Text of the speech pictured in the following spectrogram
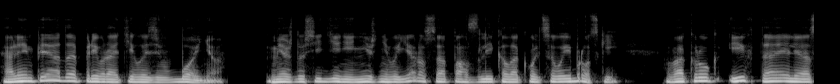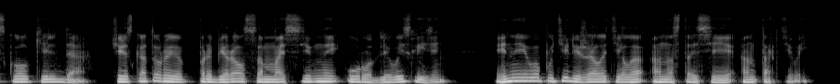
Олимпиада превратилась в бойню. Между сидений нижнего яруса ползли Колокольцева и Бродский. Вокруг их таяли осколки льда, через которые пробирался массивный уродливый слизень, и на его пути лежало тело Анастасии Антарктивой.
